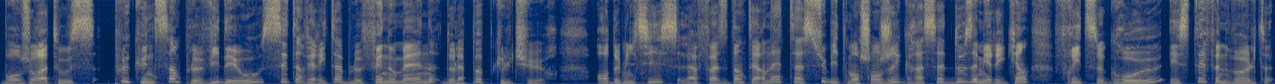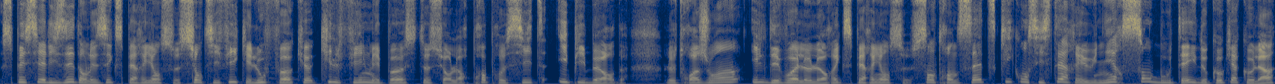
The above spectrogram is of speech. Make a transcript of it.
Bonjour à tous. Plus qu'une simple vidéo, c'est un véritable phénomène de la pop culture. En 2006, la phase d'Internet a subitement changé grâce à deux Américains, Fritz Grohe et Stephen Volt, spécialisés dans les expériences scientifiques et loufoques qu'ils filment et postent sur leur propre site Hippie Bird. Le 3 juin, ils dévoilent leur expérience 137 qui consistait à réunir 100 bouteilles de Coca-Cola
